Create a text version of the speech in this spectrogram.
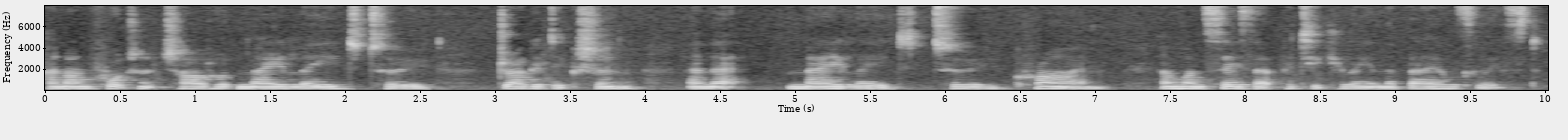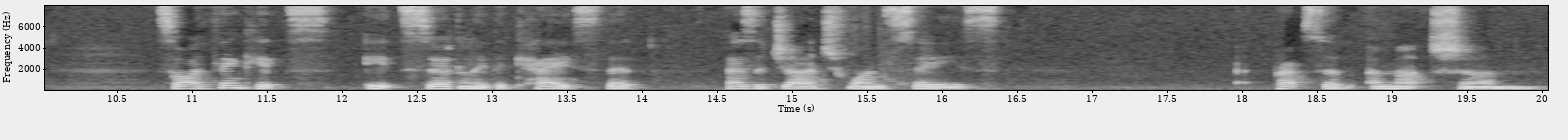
an unfortunate childhood may lead to drug addiction and that may lead to crime. And one sees that particularly in the bails list. So I think it's it's certainly the case that as a judge one sees perhaps a, a much um,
